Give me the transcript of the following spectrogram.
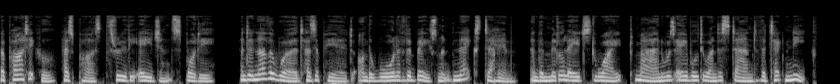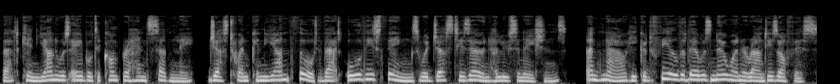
A particle has passed through the agent's body, and another word has appeared on the wall of the basement next to him. And the middle-aged white man was able to understand the technique that Qin Yun was able to comprehend suddenly, just when Qin Yun thought that all these things were just his own hallucinations, and now he could feel that there was no one around his office.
